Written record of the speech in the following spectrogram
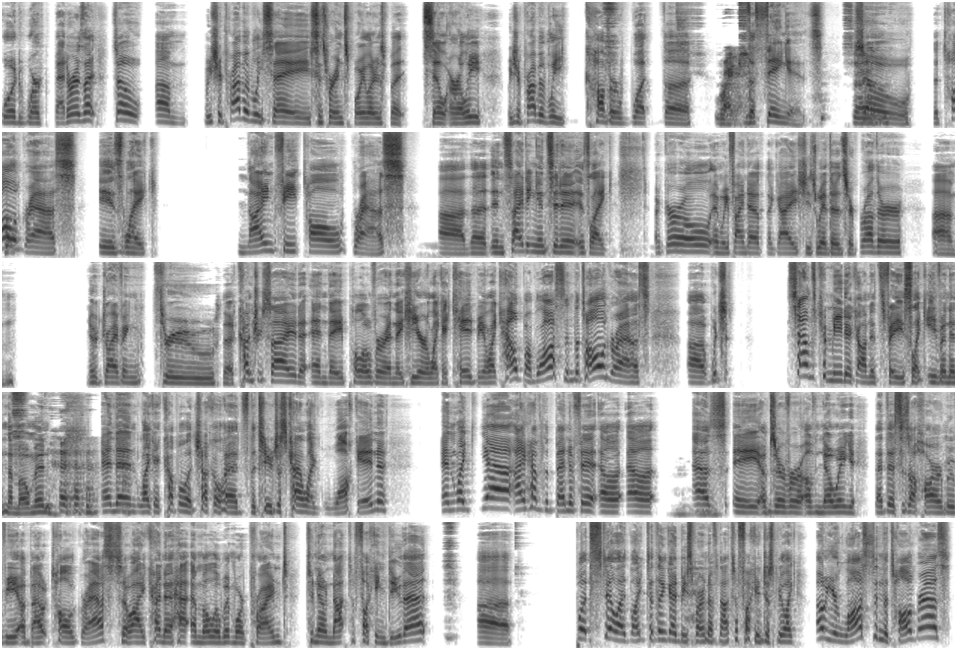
would work better as that. So, um we should probably say since we're in spoilers but still early, we should probably cover what the Right. the thing is. So, So the tall grass is like nine feet tall grass. Uh, the inciting incident is like a girl, and we find out the guy she's with is her brother. Um, they're driving through the countryside, and they pull over, and they hear like a kid being like, "Help! I'm lost in the tall grass," uh, which sounds comedic on its face, like even in the moment. And then like a couple of chuckleheads the two just kind of like walk in. And like yeah i have the benefit uh, uh, as a observer of knowing that this is a horror movie about tall grass so i kind of ha- am a little bit more primed to know not to fucking do that. Uh but still i'd like to think i'd be smart enough not to fucking just be like oh you're lost in the tall grass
